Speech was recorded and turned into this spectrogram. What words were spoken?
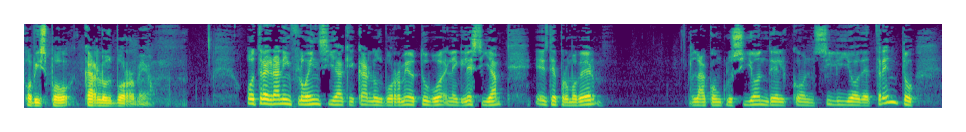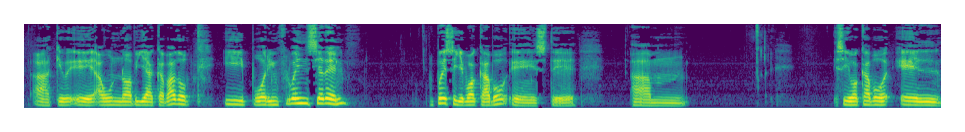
obispo Carlos Borromeo. Otra gran influencia que Carlos Borromeo tuvo en la iglesia es de promover la conclusión del concilio de Trento, ah, que eh, aún no había acabado, y por influencia de él, pues se llevó a cabo este, se llevó a cabo el,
